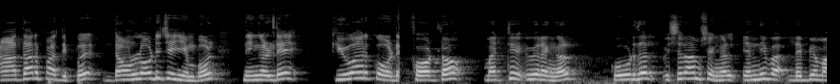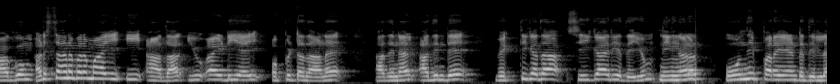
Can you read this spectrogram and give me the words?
ആധാർ പതിപ്പ് ഡൗൺലോഡ് ചെയ്യുമ്പോൾ നിങ്ങളുടെ ക്യു കോഡ് ഫോട്ടോ മറ്റ് വിവരങ്ങൾ കൂടുതൽ വിശദാംശങ്ങൾ എന്നിവ ലഭ്യമാകും. അടിസ്ഥാനപരമായി ഈ Aadhaar U I D I ഒപ്പിട്ടതാണ്. അതിനാൽ അതിന്റെ വ്യക്തിഗത സ്വീകാര്യതയും നിങ്ങൾ ഊന്നിപ്പറയേണ്ടതില്ല.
